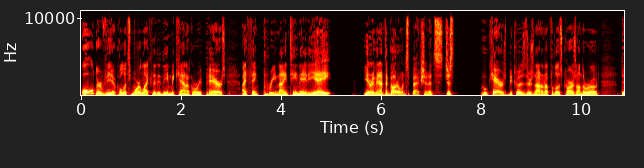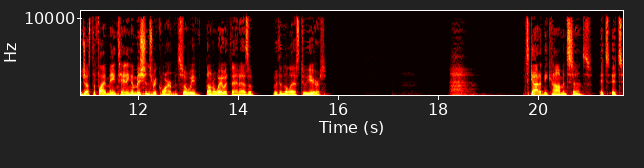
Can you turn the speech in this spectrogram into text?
older vehicle, it's more likely to need mechanical repairs. I think pre 1988, you don't even have to go to inspection. It's just who cares because there's not enough of those cars on the road to justify maintaining emissions requirements. So we've done away with that as of within the last two years. It's got to be common sense. It's it's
